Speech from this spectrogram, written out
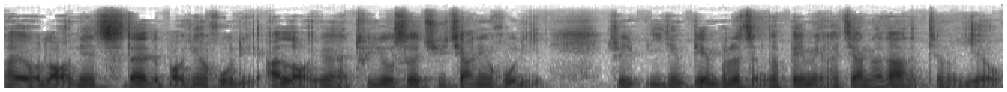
还有老年痴呆的保健护理、安老院、退休社区、家庭护理，所以已经遍布了整个北美和加拿大的这种业务。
